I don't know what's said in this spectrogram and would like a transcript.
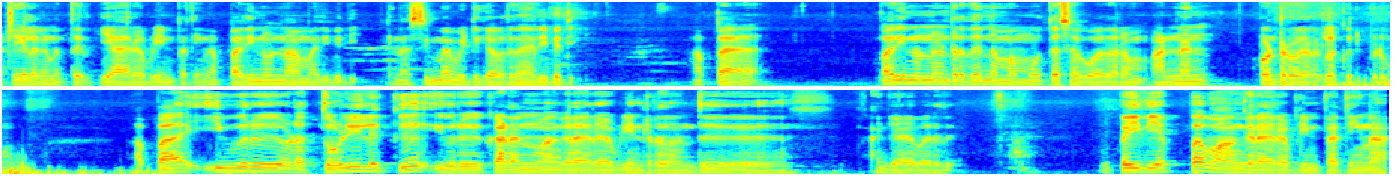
அட்சய லக்னத்திற்கு யார் அப்படின்னு பார்த்தீங்கன்னா பதினொன்றாம் அதிபதி. ஏன்னா சிம்ம வீட்டுக்கு அவர் தான் அதிபதி. அப்போ பதினொன்றுன்றது நம்ம மூத்த சகோதரம் அண்ணன் போன்றவர்களை குறிப்பிடுவோம். அப்போ இவரோட தொழிலுக்கு இவர் கடன் வாங்குறாரு அப்படின்றது வந்து அங்கே வருது. இப்போ இது எப்போ வாங்குறாரு அப்படின்னு பார்த்தீங்கன்னா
